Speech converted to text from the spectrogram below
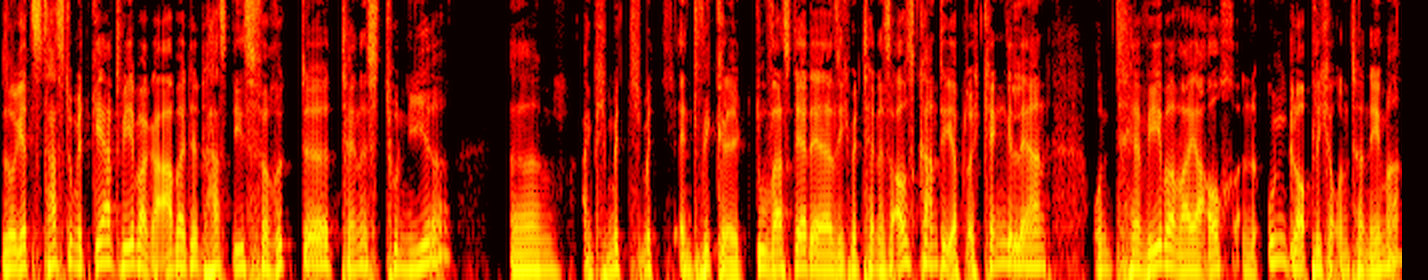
So, jetzt hast du mit Gerd Weber gearbeitet, hast dieses verrückte Tennisturnier ähm, eigentlich mit, mit entwickelt. Du warst der, der sich mit Tennis auskannte, ihr habt euch kennengelernt und Herr Weber war ja auch ein unglaublicher Unternehmer,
